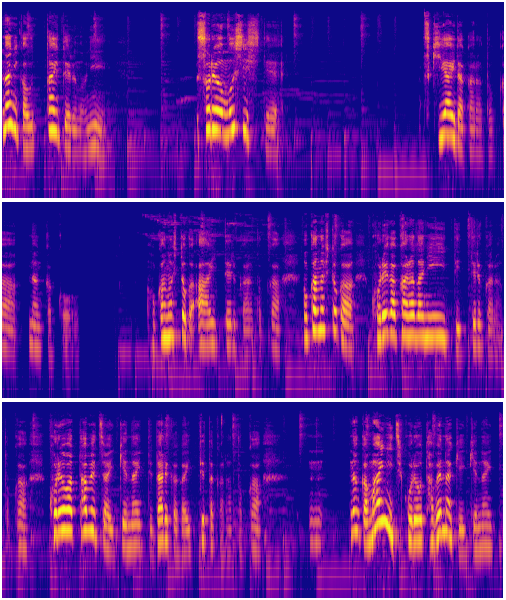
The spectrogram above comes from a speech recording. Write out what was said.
何か訴えてるのにそれを無視して付き合いだからとかなんかこう他の人がああ言ってるからとか他の人がこれが体にいいって言ってるからとかこれは食べちゃいけないって誰かが言ってたからとかなんか毎日これを食べなきゃいけないって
